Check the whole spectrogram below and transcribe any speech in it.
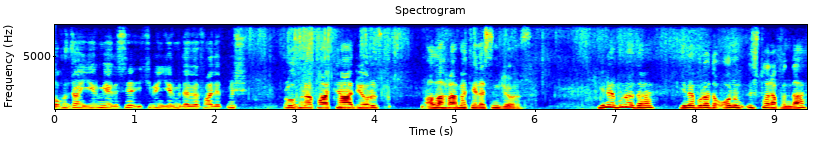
9. ayın 27'si 2020'de vefat etmiş. Ruhuna Fatiha diyoruz. Allah rahmet eylesin diyoruz. Yine burada yine burada onun üst tarafında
